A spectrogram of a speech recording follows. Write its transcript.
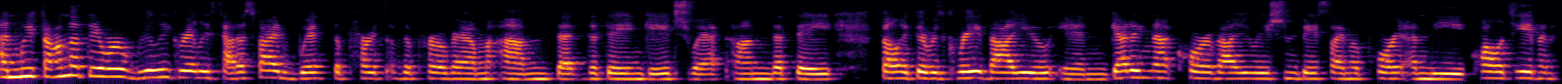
And we found that they were really greatly satisfied with the parts of the program um, that, that they engaged with, um, that they felt like there was great value in getting that core evaluation baseline report and the qualitative and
